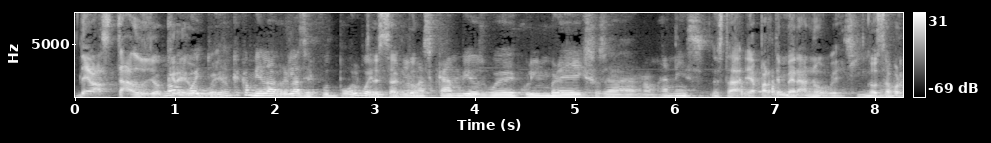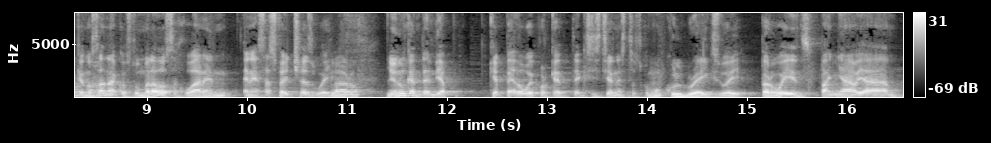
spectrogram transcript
devastados, yo No, creo, güey, tuvieron que cambiar las reglas del fútbol, güey. Exacto. Más cambios, güey. Cooling breaks, o sea, no mames. Está, y aparte en verano, güey. Sí, o sea, no, porque no no. están acostumbrados a jugar en, en esas fechas, güey. Claro. Yo nunca entendía qué pedo, güey, por qué existían estos como cool breaks, güey. Pero, güey, en España había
